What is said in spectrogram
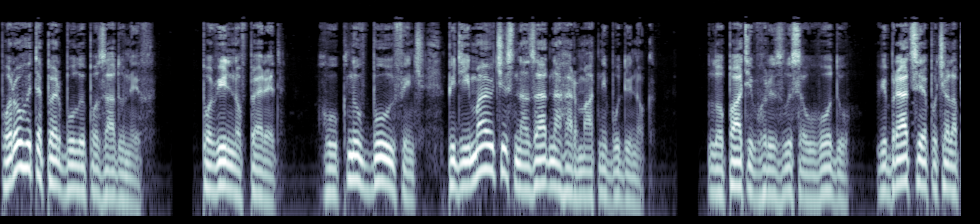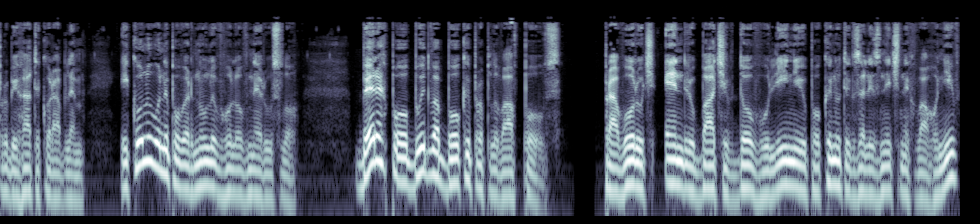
Пороги тепер були позаду них. Повільно вперед. гукнув Булфінч, підіймаючись назад на гарматний будинок. Лопаті вгризлися у воду, вібрація почала пробігати кораблем, і коли вони повернули в головне русло, берег по обидва боки пропливав повз. Праворуч Ендрю бачив довгу лінію покинутих залізничних вагонів,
